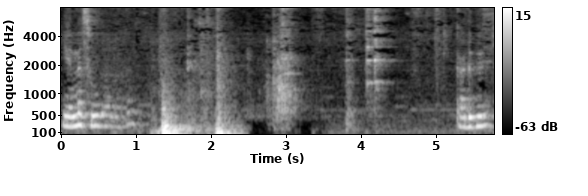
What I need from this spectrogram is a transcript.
எண்ணெய் சூடானது கடுகு.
